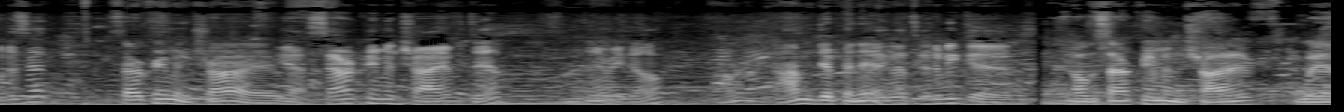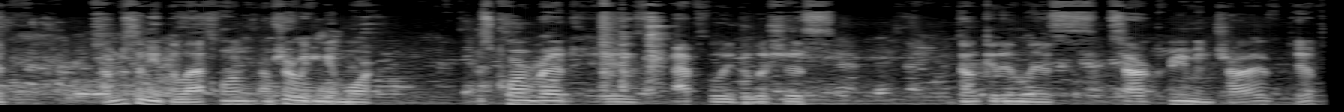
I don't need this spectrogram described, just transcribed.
What is it? Sour cream and chive. Yeah, sour cream and chive dip. Mm-hmm. There we go. I'm, I'm dipping I think in. that's gonna be good. You know, the sour cream and chive with, I'm just gonna eat the last one. I'm sure we can get more. This cornbread is absolutely delicious. Dunk it in this sour cream and chive dip.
